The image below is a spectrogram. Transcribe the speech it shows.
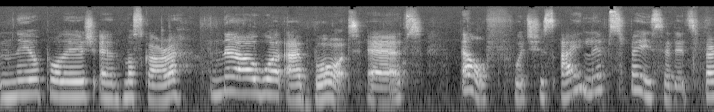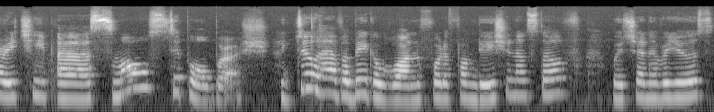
nail polish and mascara. Now what I bought at e.l.f. which is eyes lips face and it's very cheap. A small stipple brush. I do have a bigger one for the foundation and stuff which I never use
